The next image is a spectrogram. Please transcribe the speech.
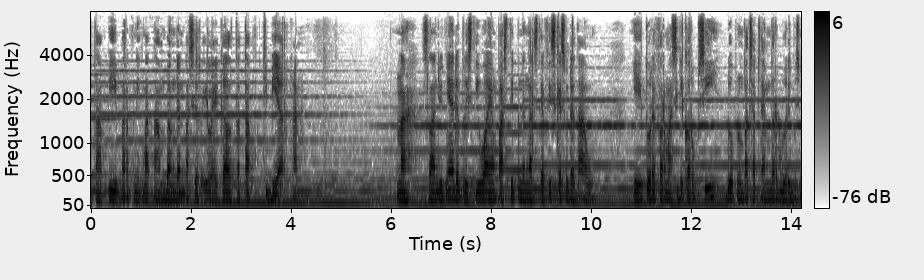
tetapi para penikmat tambang dan pasir ilegal tetap dibiarkan. Nah, selanjutnya ada peristiwa yang pasti pendengar setiap Fiskes sudah tahu, yaitu reformasi di korupsi 24 September 2019.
